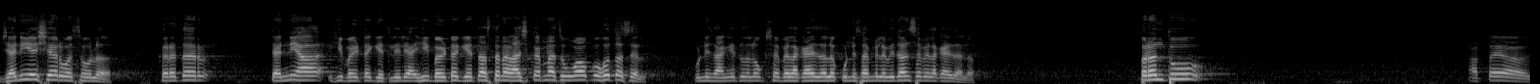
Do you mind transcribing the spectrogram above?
ज्यांनी हे शहर वसवलं. खरं तर त्यांनी हा ही बैठक घेतलेली आहे. ही बैठक घेत असताना राजकारणाचं उवाप होत असेल. कुणी सांगितलं लोकसभेला काय झालं कुणी सांगितलं विधानसभेला काय झालं. परंतु आता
